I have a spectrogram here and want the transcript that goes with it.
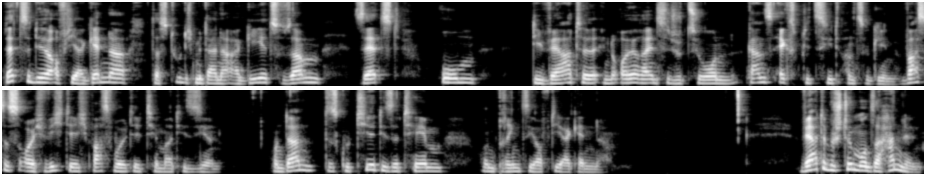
setze dir auf die Agenda, dass du dich mit deiner AG zusammensetzt, um die Werte in eurer Institution ganz explizit anzugehen. Was ist euch wichtig? Was wollt ihr thematisieren? Und dann diskutiert diese Themen und bringt sie auf die Agenda. Werte bestimmen unser Handeln.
